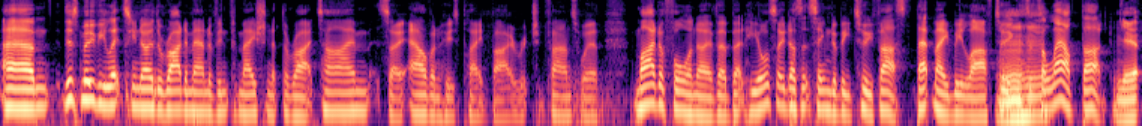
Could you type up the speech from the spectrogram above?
Um, this movie lets you know the right amount of information at the right time. So Alvin, who's played by Richard Farnsworth, might have fallen over, but he also doesn't seem to be too fast. That made me laugh too because it's a loud thud. Yep.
